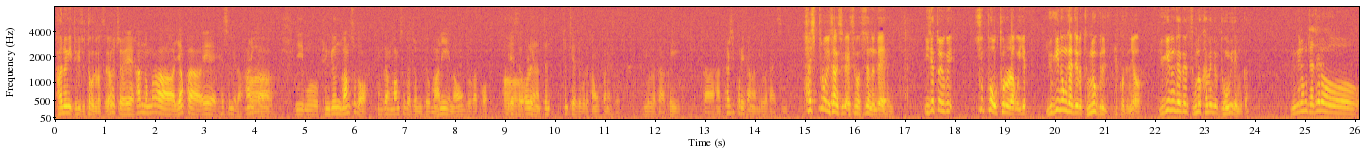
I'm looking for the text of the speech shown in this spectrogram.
반응이 되게 좋다고 들었어요. 그렇죠. 예, 한 농가가 양파에 했습니다. 하니까 아. 이뭐 평균 망수도, 평당 망수도 좀 더 많이 나온 것 같고 아. 이래서 원래는 전, 전체적으로 장목반에서 이걸로 다 거의 다한80% 이상은 이걸로 다 했습니다. 80% 이상 지금 SM팜 쓰셨는데 이제 또 여기 슈퍼 옥토로라고 이게 유기농 자재로 등록을 했거든요. 유기농 자재로 등록하면 좀 도움이 됩니까? 유기농 자재로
